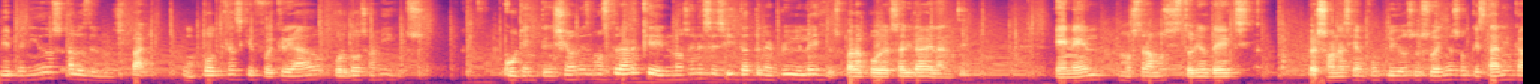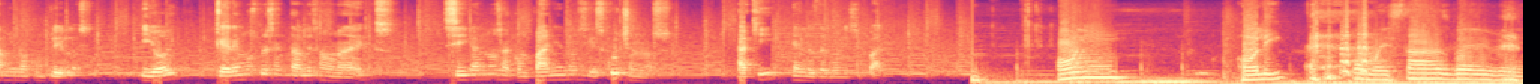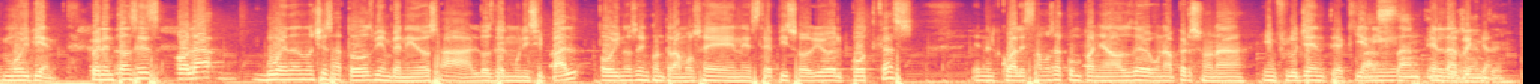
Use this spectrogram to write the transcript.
Bienvenidos a Los del Municipal, un podcast que fue creado por dos amigos, cuya intención es mostrar que no se necesita tener privilegios para poder salir adelante. En él mostramos historias de éxito, personas que han cumplido sus sueños o que están en camino a cumplirlos, y hoy queremos presentarles a una de ellas. Síganos, acompáñenos y escúchenos, aquí en Los del Municipal. Oli, Oli, ¿cómo estás, baby? muy bien. Pero entonces, hola, buenas noches a todos, bienvenidos a los del Municipal. Hoy nos encontramos en este episodio del podcast, en el cual estamos acompañados de una persona influyente aquí en, Bastante en la influyente. región.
